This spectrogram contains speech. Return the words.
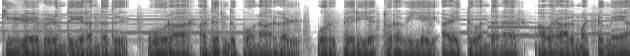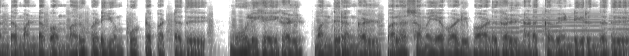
கீழே விழுந்து இறந்தது. ஊரார் அதிர்ந்து போனார்கள். ஒரு பெரிய துறவியை அழைத்து வந்தனர். அவரால் மட்டுமே அந்த மண்டபம் மறுபடியும் பூட்டப்பட்டது. மூலிகைகள் மந்திரங்கள் பல சமய வழிபாடுகள் நடக்க வேண்டியிருந்தது.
